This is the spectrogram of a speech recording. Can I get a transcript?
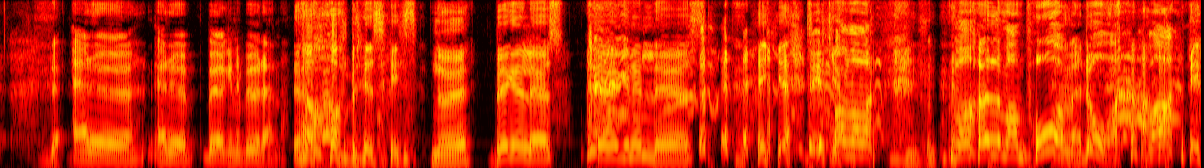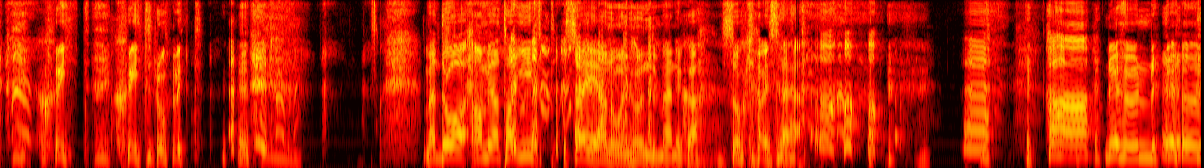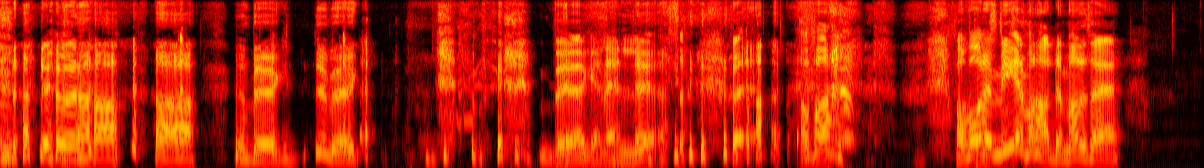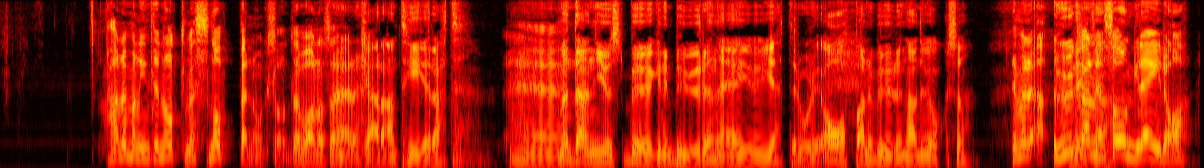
är, du, är du bögen i buren? Ja, precis. Nej, bögen är lös. Bögen är lös. Jättekul. Ja, vad, vad höll man på med då? Va? Skit, skitroligt. Men då, om jag tar gift så är jag nog en hundmänniska. Så kan vi säga. Haha, du är hund, du är hund, du är hund. Du är bög, du är bög. Bögen är lös. Vad fan? Vad var det mer man hade? Man hade så här... Hade man inte något med snoppen också? Det var något så här... Garanterat. Eh, Men den just bögen i buren är ju jätterolig. Apan i buren hade vi också. ja, men hur vet kan en jag. sån grej då?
